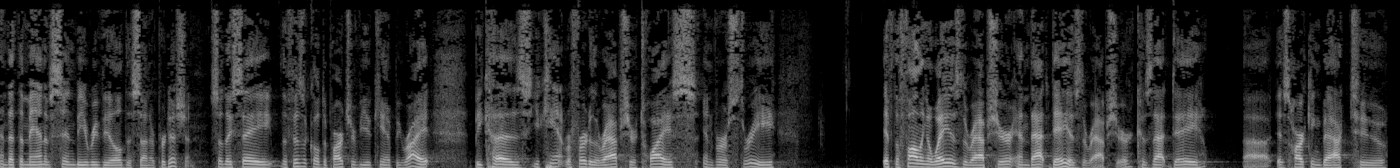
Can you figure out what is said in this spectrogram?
And that the man of sin be revealed, the son of perdition. So they say the physical departure view can't be right because you can't refer to the rapture twice in verse 3 if the falling away is the rapture and that day is the rapture, because that day uh, is harking back to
